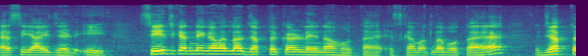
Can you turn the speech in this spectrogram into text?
S E I Z E seize करने का मतलब जब्त कर लेना होता है। इसका मतलब होता है जब्त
